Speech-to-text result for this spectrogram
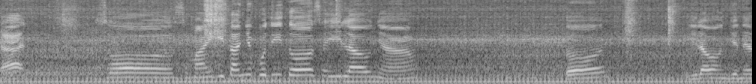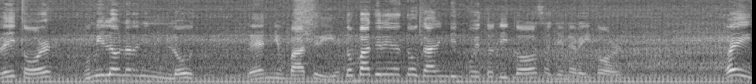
Yan. So, makikita nyo po dito sa ilaw niya, ito, ilaw ang generator, umilaw na rin yung load. Then, yung battery. Itong battery na to, galing din po ito dito sa generator. Okay.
